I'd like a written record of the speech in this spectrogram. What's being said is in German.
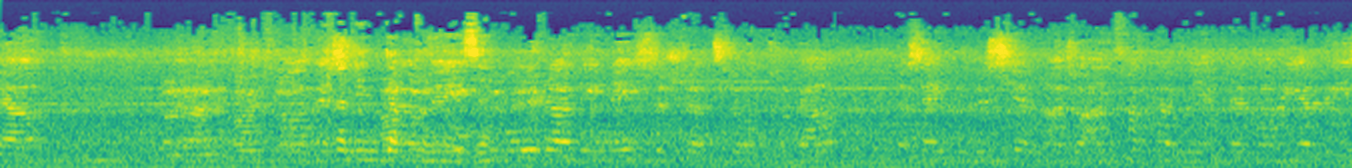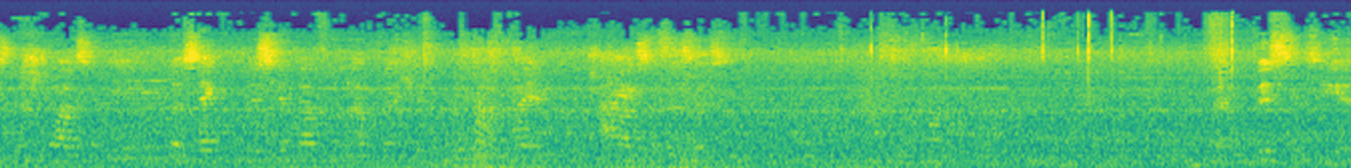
Ja. Prise. Oder die nächste Station sogar. Das hängt ein bisschen, also Anfang der, der Maria-Luisen-Straße. Das hängt ein bisschen davon ab, welche Nummerheimstraße das ist. Dann wissen Sie,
